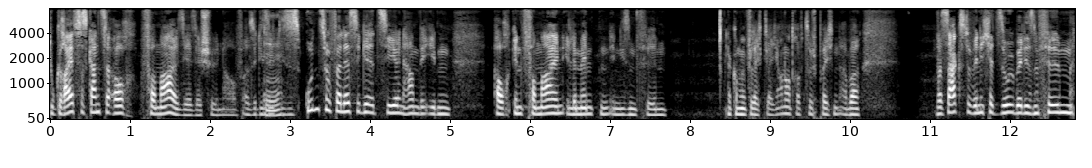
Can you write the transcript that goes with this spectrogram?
du greifst das Ganze auch formal sehr, sehr schön auf. Also diese, Mhm. dieses unzuverlässige Erzählen haben wir eben auch in formalen Elementen in diesem Film. Da kommen wir vielleicht gleich auch noch drauf zu sprechen, aber was sagst du, wenn ich jetzt so über diesen Film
